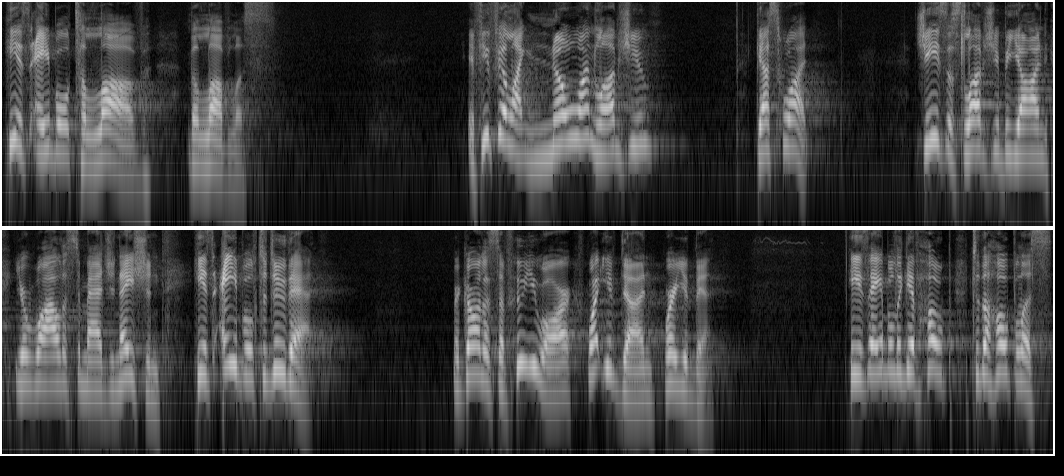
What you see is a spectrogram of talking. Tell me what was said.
He is able to love the loveless. If you feel like no one loves you, guess what? Jesus loves you beyond your wildest imagination. He is able to do that, regardless of who you are, what you've done, where you've been. He is able to give hope to the hopeless.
